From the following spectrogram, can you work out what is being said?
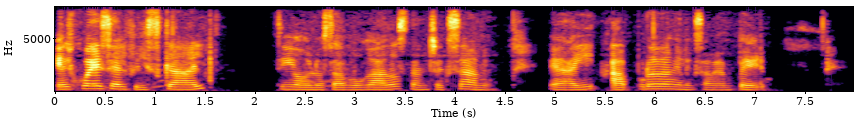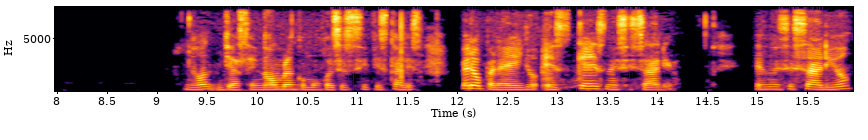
El juez, el fiscal o los abogados dan su examen ahí aprueban el examen, pero ¿no? ya se nombran como jueces y fiscales, pero para ello es que es necesario. Es necesario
